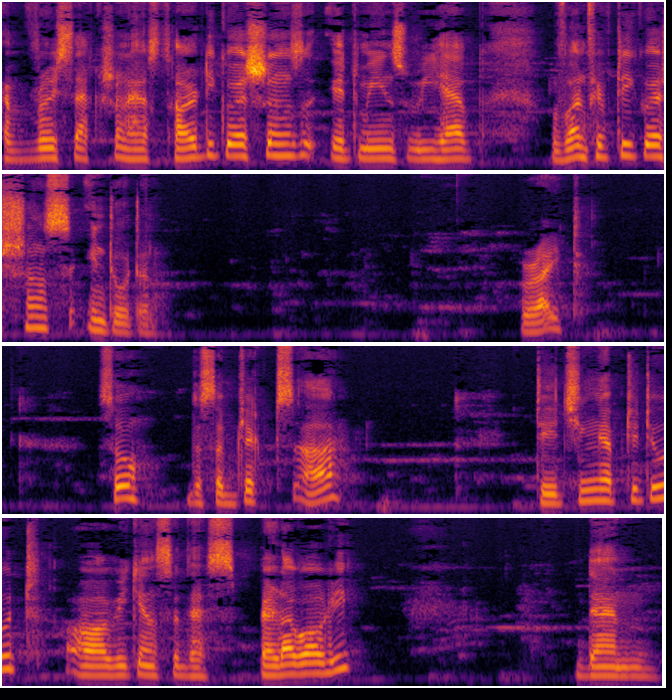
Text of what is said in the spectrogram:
every section has 30 questions. It means we have 150 questions in total right? So the subjects are teaching aptitude or we can say this pedagogy then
